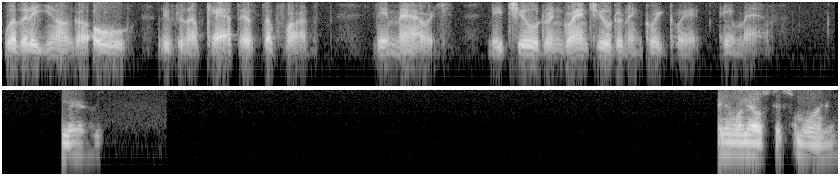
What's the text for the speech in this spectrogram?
whether they're young or old, lifting up Kathy at the front, their marriage, their children, grandchildren, and great grand. Amen. Amen. Anyone else this morning?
